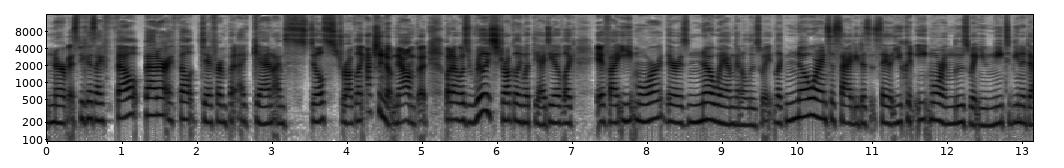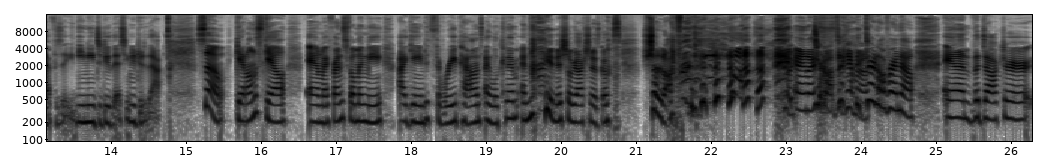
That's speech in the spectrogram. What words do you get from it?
nervous because I felt better. I felt different, but again, I'm still struggling. Actually, no, now I'm good. But I was really struggling with the idea of like, if I eat more, there is no way I'm going to lose weight. Like, nowhere in society does it say that you can eat more and lose weight. You need to be in a deficit. You need to do this. You need to do that. So, get on the scale, and my friend's filming me. I gained three pounds. I look at him, and my initial reaction is goes, "Shut it off." and I "Turn off the camera." turn off right now. And the doctor,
